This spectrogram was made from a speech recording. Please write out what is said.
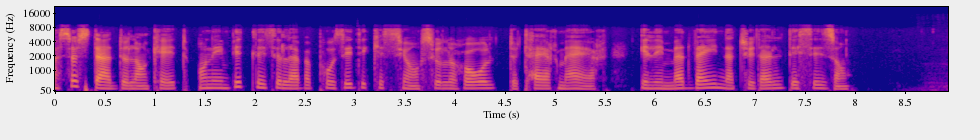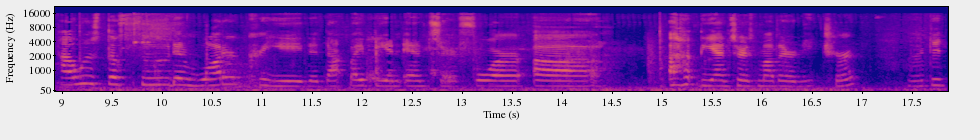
À ce stade de l'enquête, on invite les élèves à poser des questions sur le rôle de terre-mère et les merveilles naturelles des saisons. How was the food and water created? That might be an answer for uh, the answer is Mother Nature. Where did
